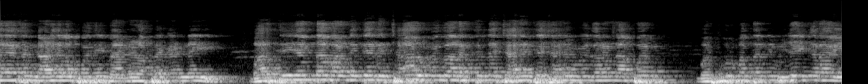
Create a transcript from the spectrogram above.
गाळ गाडगाला पाहिजे भांडण आपल्याकडे नाही. भारतीय जनता पार्टीचे चार उमेदवार असतील त्या चारच्या चार उमेदवारांना आपण भरपूर मतांनी विजयी करावे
